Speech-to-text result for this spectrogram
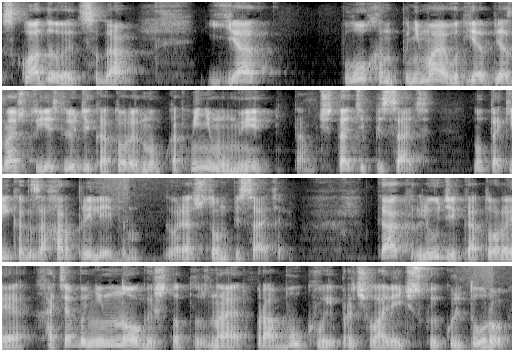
складывается, да, я плохо понимаю, вот я, я знаю, что есть люди, которые, ну, как минимум умеют там читать и писать, ну, такие, как Захар Прилепин, говорят, что он писатель. Как люди, которые хотя бы немного что-то знают про буквы и про человеческую культуру,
